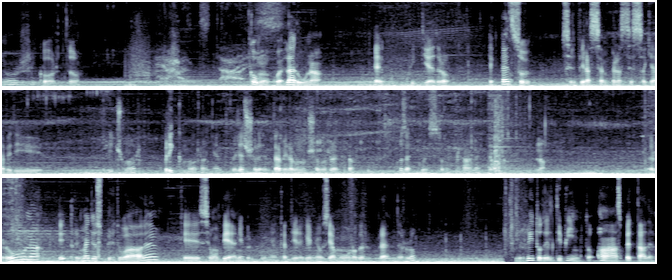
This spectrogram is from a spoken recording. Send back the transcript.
Non ricordo. Comunque, la runa è qui dietro e penso servirà sempre la stessa chiave di Bridgemore? Brickmore? Niente, non riesce a entrarmi la pronuncia corretta. Cos'è questo? Un cane? No. Runa e rimedio spirituale, che siamo pieni, per cui neanche a dire che ne usiamo uno per prenderlo. Il rito del dipinto. Ah, aspettate.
